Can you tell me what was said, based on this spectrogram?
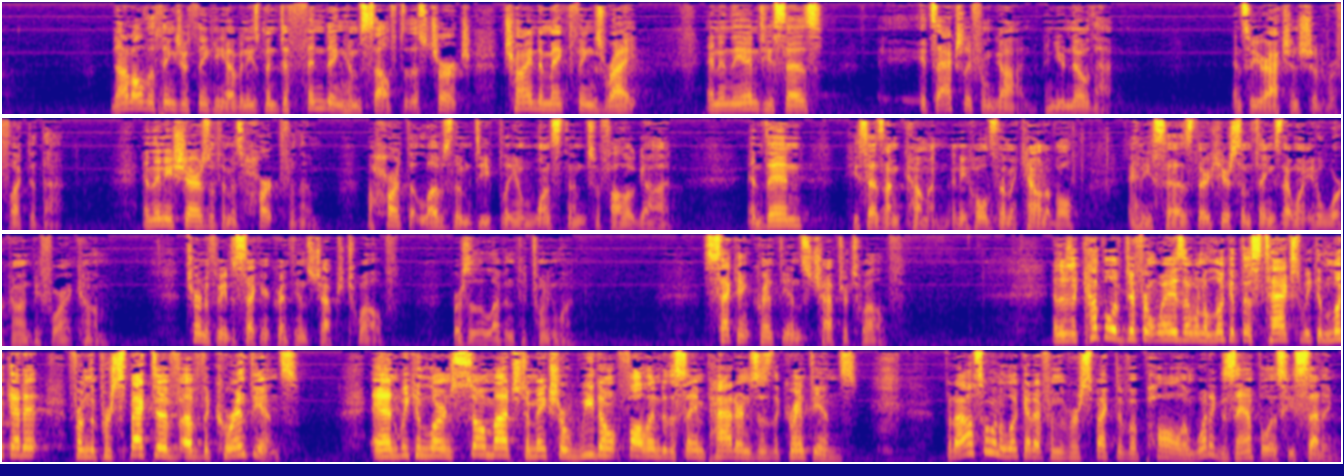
Not all the things you're thinking of. And he's been defending himself to this church, trying to make things right. And in the end, he says, It's actually from God, and you know that. And so your actions should have reflected that. And then he shares with them his heart for them, a heart that loves them deeply and wants them to follow God. And then he says, I'm coming. And he holds them accountable. And he says, there, here's some things I want you to work on before I come. Turn with me to 2 Corinthians chapter 12, verses 11 through 21. 2 Corinthians chapter 12. And there's a couple of different ways I want to look at this text. We can look at it from the perspective of the Corinthians. And we can learn so much to make sure we don't fall into the same patterns as the Corinthians. But I also want to look at it from the perspective of Paul and what example is he setting?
